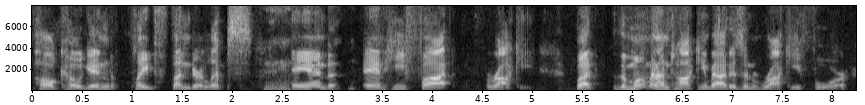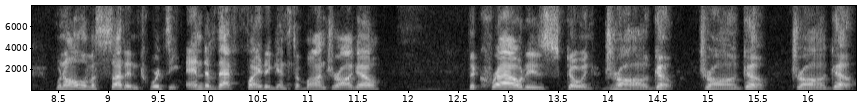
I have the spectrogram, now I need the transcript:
Hulk Hogan played Thunder Lips and and he fought Rocky. But the moment I'm talking about is in Rocky 4, when all of a sudden, towards the end of that fight against Ivan Drago, the crowd is going, Drago, Drago, Drago.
